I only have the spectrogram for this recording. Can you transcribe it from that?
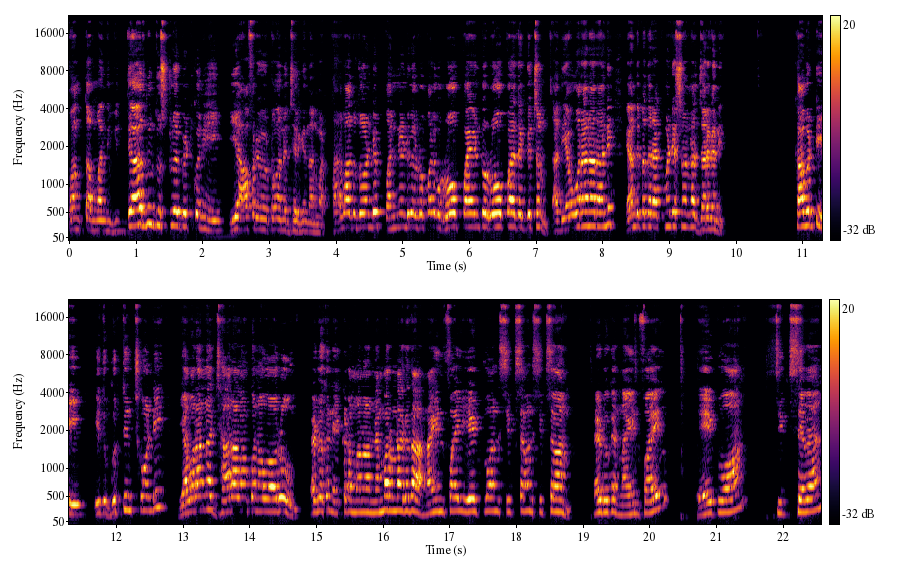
కొంతమంది విద్యార్థులు దృష్టిలో పెట్టుకొని ఈ ఆఫర్ ఇవ్వటం అనేది జరిగింది అనమాట తర్వాత చూడండి పన్నెండు వేల రూపాయలకు రూపాయి అంటూ రూపాయి తగ్గించడం. అది ఎవరైనా రాని ఎంత పెద్ద రికమెండేషన్ అన్నా జరగని. కాబట్టి ఇది గుర్తుంచుకోండి ఎవరన్నా చేరాలనుకున్న వారు రైట్ ఓకే ఇక్కడ మన నెంబర్ ఉన్నది కదా nine five eight one six seven six seven. Right okay nine five eight one six seven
